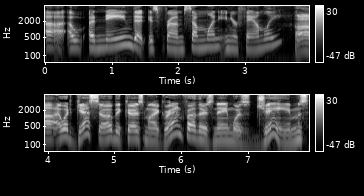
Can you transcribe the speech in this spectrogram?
uh, a, a name that is from someone in your family? Uh, I would guess so because my grandfather's name was James.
